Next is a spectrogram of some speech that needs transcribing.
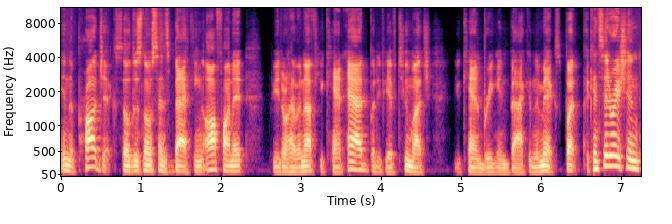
in the project. So there's no sense backing off on it. If you don't have enough, you can't add, but if you have too much, you can bring in back in the mix. But a consideration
